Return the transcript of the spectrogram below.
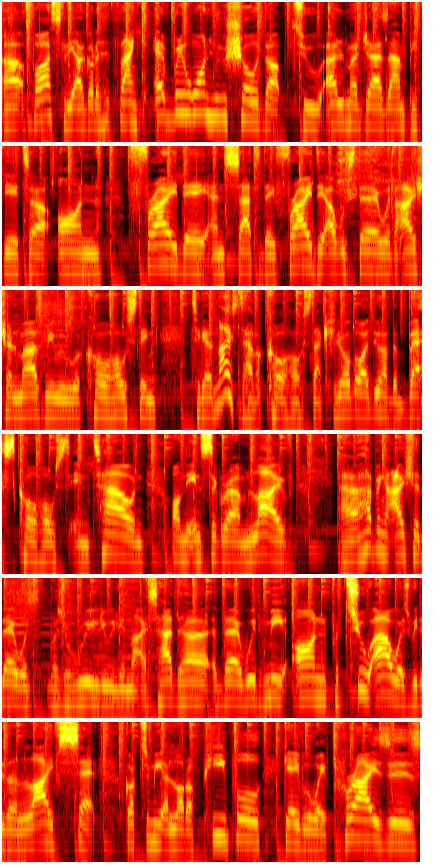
Uh, firstly, I got to thank everyone who showed up to Al Majaz Amphitheatre on Friday and Saturday. Friday, I was there with Aisha Al Mazmi. We were co hosting together. Nice to have a co host, actually, although I do have the best co host in town on the Instagram Live. Uh, having Aisha there was, was really, really nice. Had her there with me on for two hours. We did a live set, got to meet a lot of people, gave away prizes.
